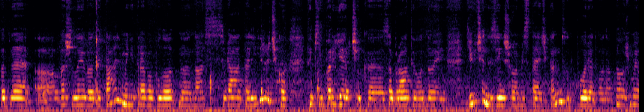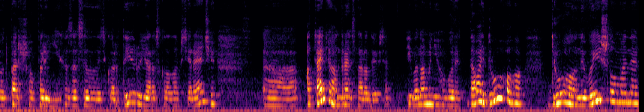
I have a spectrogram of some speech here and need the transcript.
одне а, важлива деталь. Мені треба було е, на свята ліжечко, такий бар'єрчик е, забрати у одної дівчини з іншого містечка. Ну тут поряд вона. Тож ми от першого переїхали, заселились в квартиру, я розклала всі речі. Е, А третього Андрес народився. І вона мені говорить: давай другого, другого не вийшло в мене.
